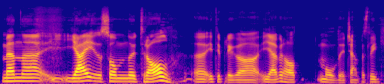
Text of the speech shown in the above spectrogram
Men eh, jeg som nøytral eh, i tippeliga, jeg vil ha Molde i Champions League.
